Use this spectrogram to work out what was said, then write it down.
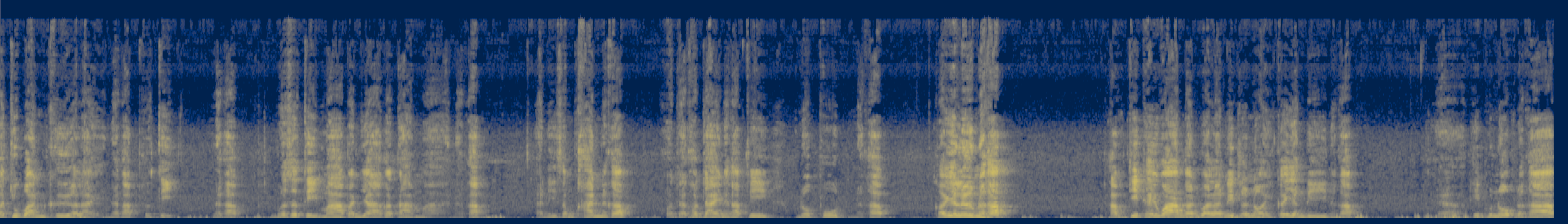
ปัจจุบันคืออะไรนะครับ สตินะครับ เมื่อสติมาปัญญาก็ตามมานะครับ อันนี้สำคัญนะครับขอจะเข้าใจนะครับที่นบพูดนะครับ ก็อย่าลืมนะครับทำจิตให้ว่างกันวันละนิดละหน่อยก็ยังดีนะครับที่พุนบนะครับ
